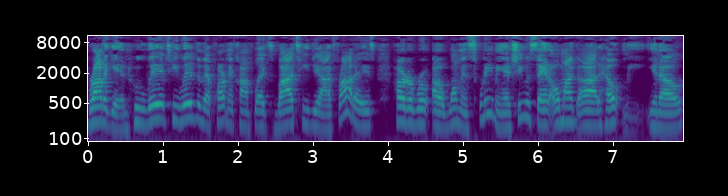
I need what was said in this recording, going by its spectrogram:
Brodigan, who lived, he lived in the apartment complex by TGI Fridays, heard a, a woman screaming and she was saying, Oh my God, help me, you know?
